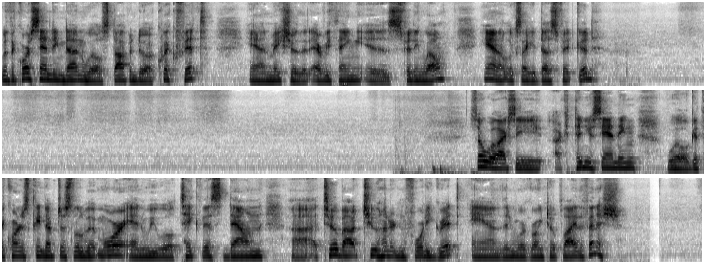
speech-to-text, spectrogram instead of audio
With the coarse sanding done, we'll stop and do a quick fit and make sure that everything is fitting well. And it looks like it does fit good. So we'll actually uh, continue sanding. We'll get the corners cleaned up just a little bit more and we will take this down uh, to about 240 grit and then we're going to apply the finish.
